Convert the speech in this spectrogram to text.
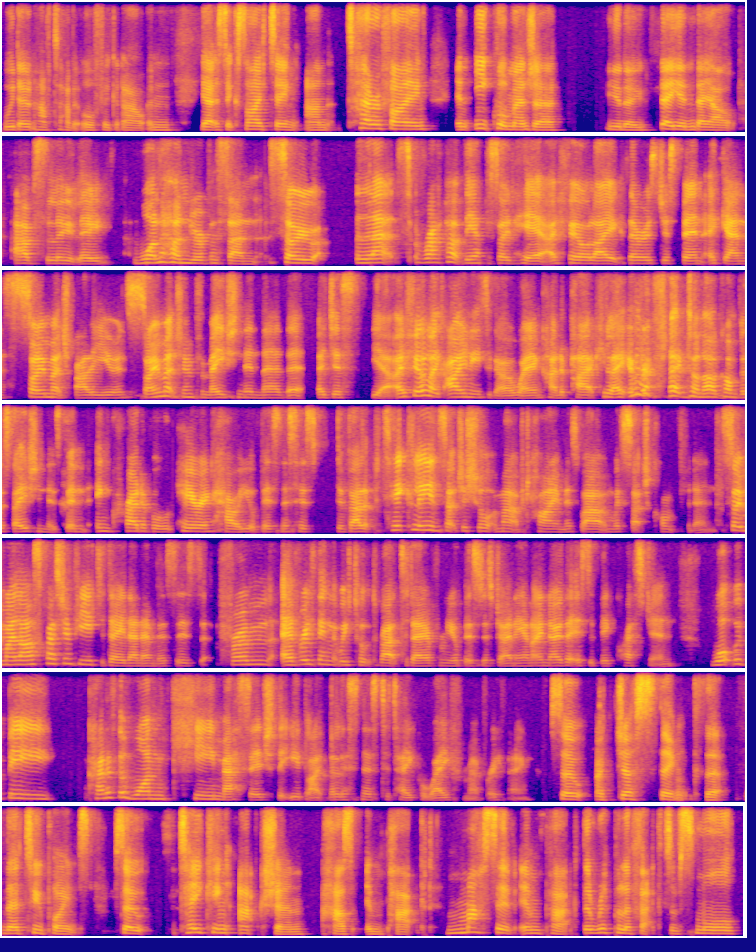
We don't have to have it all figured out. And yeah, it's exciting and terrifying in equal measure, you know, day in, day out. Absolutely. 100%. So let's wrap up the episode here. I feel like there has just been, again, so much value and so much information in there that I just, yeah, I feel like I need to go away and kind of percolate and reflect on our conversation. It's been incredible hearing how your business has developed, particularly in such a short amount of time as well, and with such confidence. So, my last question for you today, then, Enfys, is from everything that we've talked about today and from your business journey, and I know that it's a big question, what would be kind of the one key message that you'd like the listeners to take away from everything? So I just think that there are two points. So taking action has impact, massive impact. The ripple effects of small,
